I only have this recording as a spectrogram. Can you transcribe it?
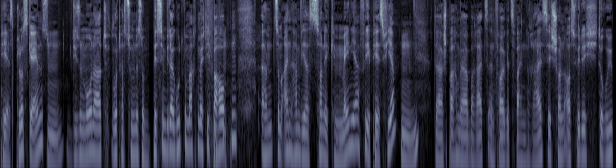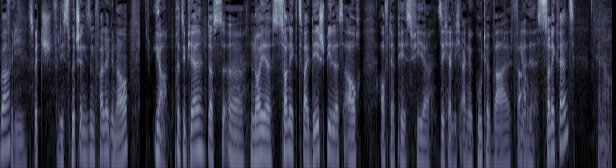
PS Plus Games. Mhm. Diesen Monat wurde das zumindest so ein bisschen wieder gut gemacht, möchte ich behaupten. ähm, zum einen haben wir Sonic Mania für die PS4. Mhm. Da sprachen wir bereits in Folge 32 schon ausführlich drüber. Für die Switch. Für die Switch in diesem Falle, Mhm. genau. Ja, prinzipiell das äh, neue Sonic 2D-Spiel ist auch auf der PS4 sicherlich eine gute Wahl für Jo. alle Sonic-Fans. Genau.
